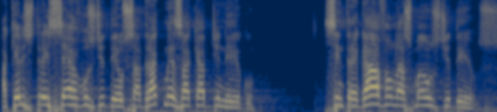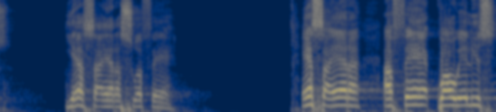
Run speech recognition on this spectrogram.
Aqueles três servos de Deus, Sadraque, Mesaque e Abdinego, se entregavam nas mãos de Deus. E essa era a sua fé. Essa era a fé qual eles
